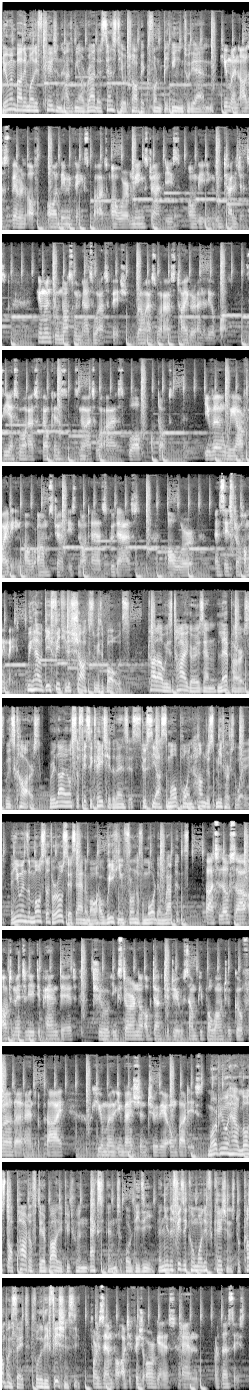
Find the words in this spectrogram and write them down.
Human body modification has been a rather sensitive topic from the beginning to the end. Humans are the spirit of all living things, but our main strength is only in intelligence. Humans do not swim as well as fish, run as well as tiger and leopard, see as well as falcons, smell as well as wolf or dogs. Even we are fighting, our arm strength is not as good as our ancestor hominid. We have defeated sharks with boats, cut out with tigers and leopards with cars, rely on sophisticated lenses to see a small point hundreds meters away. And even the most ferocious animals are weak in front of modern weapons. But those are ultimately dependent to external object to do. Some people want to go further and apply human invention to their own bodies. More people have lost a part of their body due to an accident or disease and need physical modifications to compensate for the deficiency. For example, artificial organs and prostheses.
